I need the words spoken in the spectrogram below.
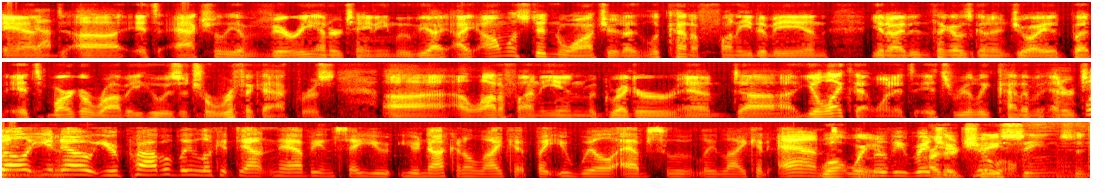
and uh, it's actually a very entertaining movie. I, I almost didn't watch it. It looked kind of funny to me, and you know, I didn't think I was going to enjoy it. But it's Margot Robbie, who is a terrific actress, uh, a lot of fun. Ewan McGregor, and uh, you'll like that one. It's it's really kind of entertaining. Well, you know, you probably look at Downton Abbey and say you you're not going to like it, but you will absolutely like it. And Well, wait. the movie are there Richard Jewell. chase scenes and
